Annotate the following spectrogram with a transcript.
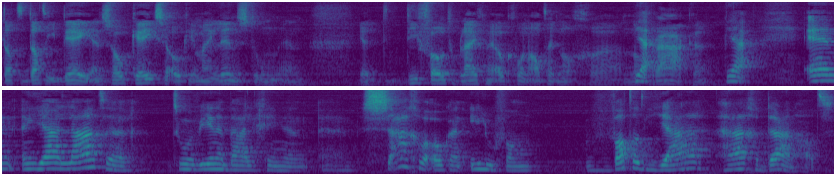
Dat, dat idee. En zo keek ze ook in mijn lens toen. En ja, die foto blijft mij ook gewoon altijd nog, eh, nog Ja. raken. ja. En een jaar later, toen we weer naar Bali gingen, eh, zagen we ook aan Ilu van wat dat jaar haar gedaan had.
